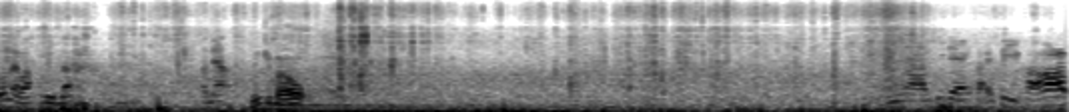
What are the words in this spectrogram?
รถอะไรวะลืมแล้วคันเนี้ยมิกกี้เมาส์มีงานพี่แดงสายสี่ครับ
